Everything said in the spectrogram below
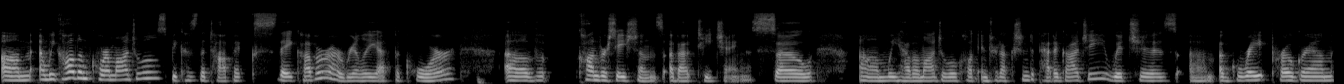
um, and we call them core modules because the topics they cover are really at the core of conversations about teaching. So um, we have a module called Introduction to Pedagogy, which is um, a great program,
